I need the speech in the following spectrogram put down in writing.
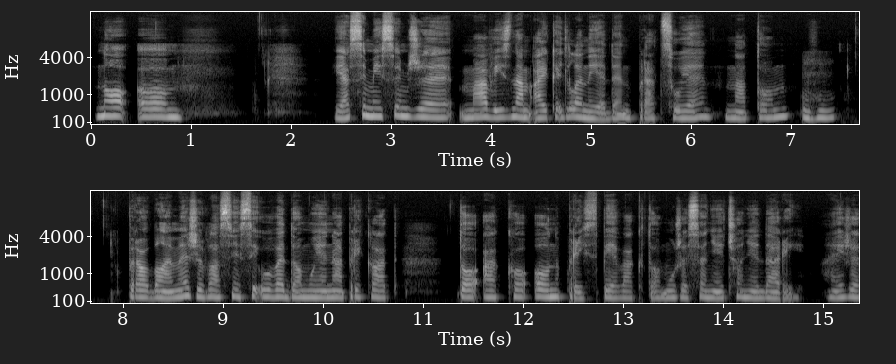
No, um, ja si myslím, že má význam, aj keď len jeden pracuje na tom uh-huh. probléme, že vlastne si uvedomuje napríklad to, ako on prispieva k tomu, že sa niečo nedarí. Hej, že,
